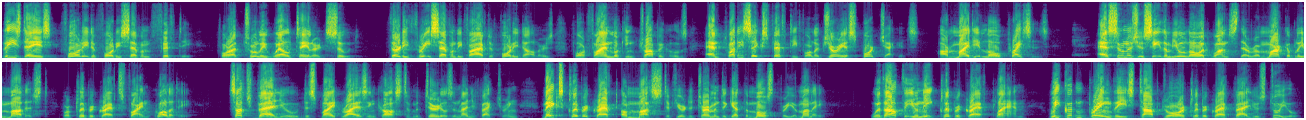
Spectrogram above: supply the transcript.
These days, 40 to 47.50 for a truly well-tailored suit, 33.75 to $40 for fine-looking tropicals, and 26.50 for luxurious sport jackets are mighty low prices. As soon as you see them, you'll know at once they're remarkably modest for Clippercraft's fine quality. Such value, despite rising costs of materials and manufacturing, makes Clippercraft a must if you're determined to get the most for your money. Without the unique Clippercraft plan, we couldn't bring these top drawer Clippercraft values to you.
